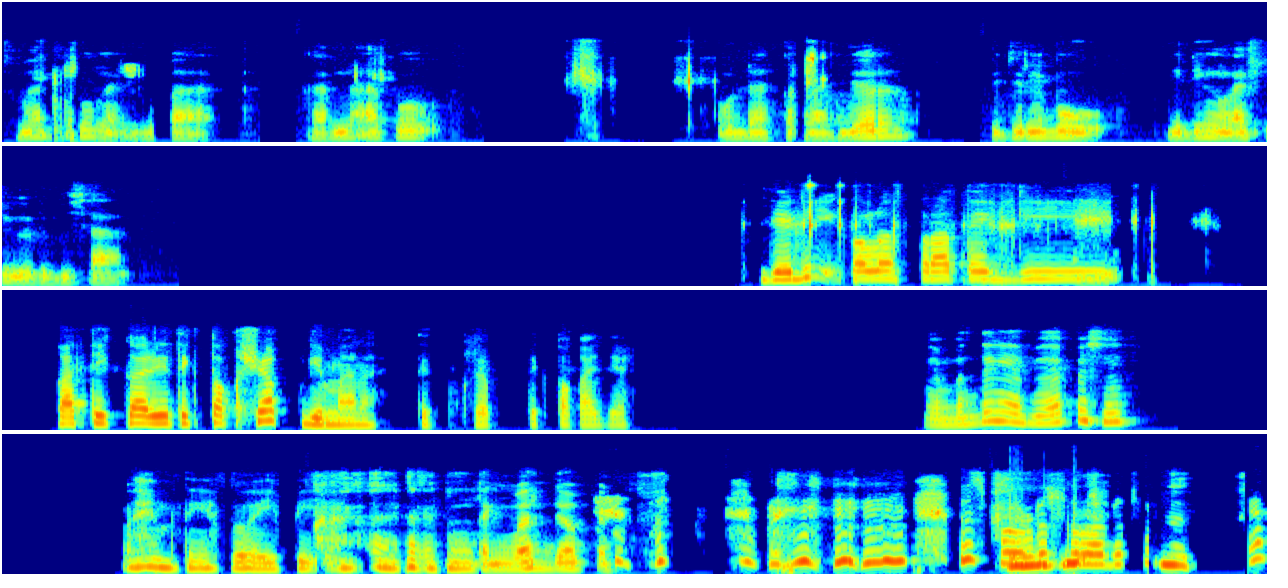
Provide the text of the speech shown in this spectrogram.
Cuma aku nggak lupa. Karena aku udah terlanjur 7000. Jadi nge-live juga udah bisa. Jadi kalau strategi ketika di TikTok Shop gimana? TikTok TikTok aja. Yang penting FYP sih. Oh, yang penting FYP. penting banget apa? Terus produk-produknya, ya,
